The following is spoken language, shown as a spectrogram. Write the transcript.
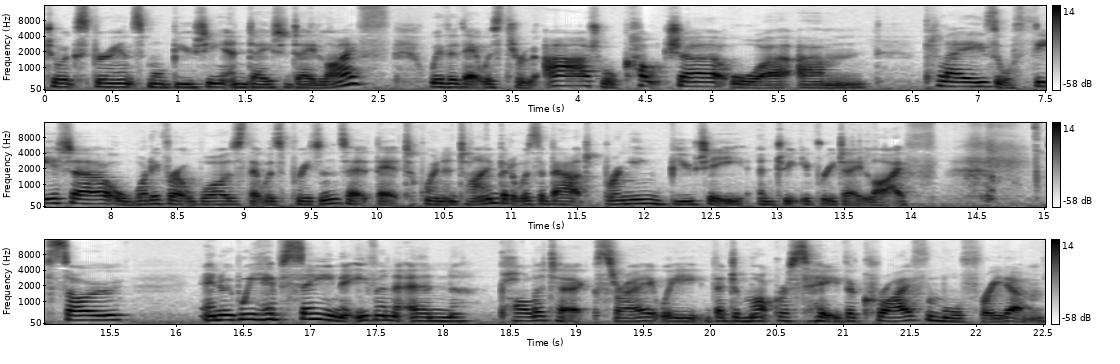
to experience more beauty in day to day life, whether that was through art or culture or um, plays or theatre or whatever it was that was present at that point in time. But it was about bringing beauty into everyday life. So, and we have seen even in politics, right? We the democracy, the cry for more freedom.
